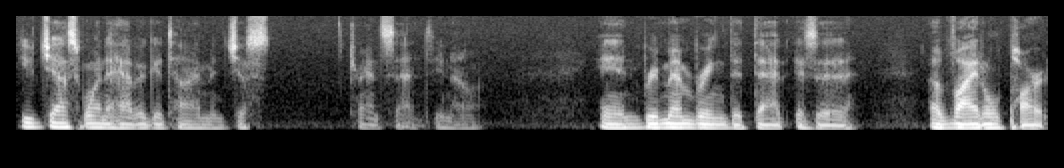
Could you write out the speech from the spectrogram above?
You just want to have a good time and just transcend you know? And remembering that that is a, a vital part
